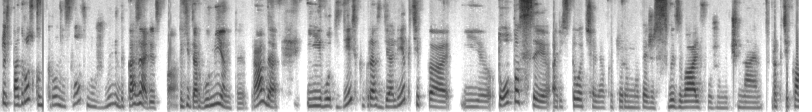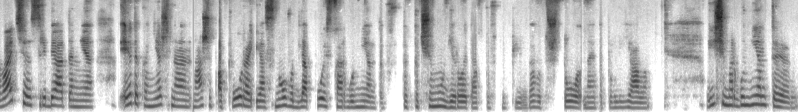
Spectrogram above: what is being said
То есть подростку, кроме слов, нужны доказательства, какие-то аргументы, правда? И вот здесь как раз диалектика и топосы Аристотеля, которые мы, опять же, с вызова альфа уже начинаем практиковать с ребятами, это, конечно, наша опора и основа для поиска аргументов. Почему герой так поступил, да, вот что на это повлияло. Ищем аргументы,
